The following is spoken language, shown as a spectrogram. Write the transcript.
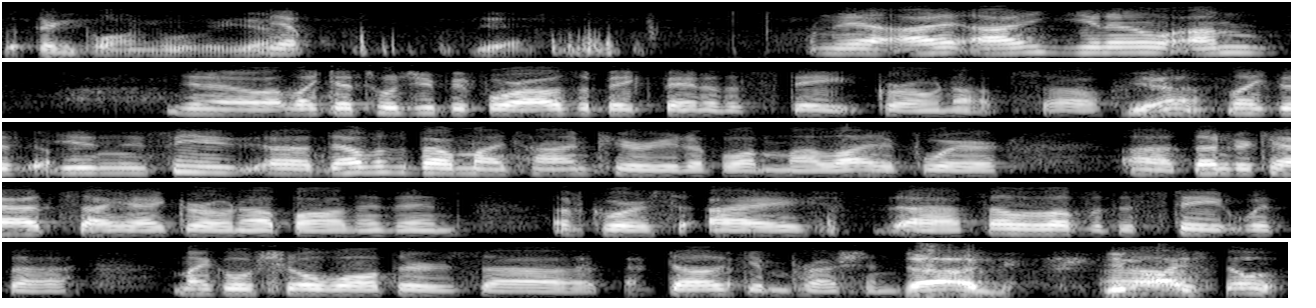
The ping pong movie, yeah. Yep. Yeah. Yeah, I, I, you know, I'm, you know, like I told you before, I was a big fan of the state growing up. So, Yeah. like this, Yeah. you, you see, uh, that was about my time period of uh, my life where uh, Thundercats I had grown up on, and then, of course, I uh, fell in love with the state with uh, Michael Showalter's uh, Doug impression. Doug. You know, Uh, I still,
